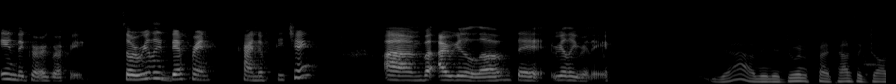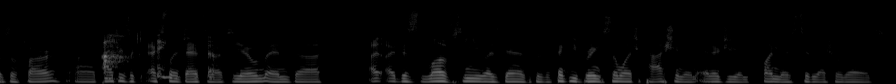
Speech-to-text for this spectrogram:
in the choreography. So really different kind of teaching, um, but I really love it. Really, really. Yeah, I mean, you're doing a fantastic job so far. Uh, Patrick's an Oh, excellent dancer. you. I've seen him, and uh, I, I just love seeing you guys dance because I think you bring so much passion and energy and funness to the actual dance.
